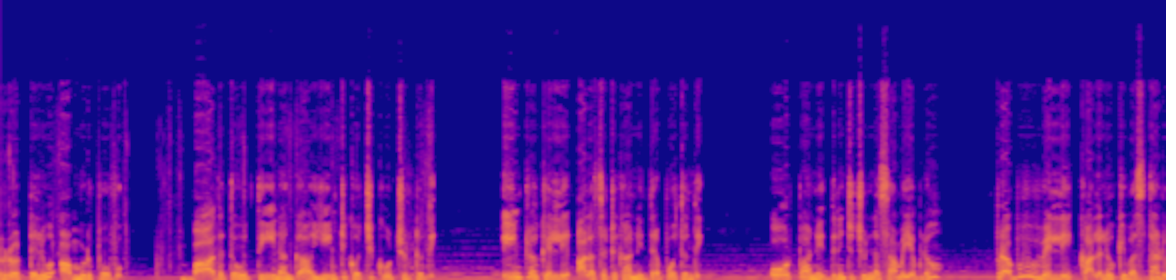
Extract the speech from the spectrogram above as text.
రొట్టెలు అమ్ముడుపోవు బాధతో దీనంగా ఇంటికొచ్చి కూర్చుంటుంది. ఇంట్లోకెళ్ళి అలసటగా నిద్రపోతుంది. ఓర్పా నిద్రించుచున్న సమయంలో ప్రభువు వెళ్ళి కలలోకి వస్తాడు.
